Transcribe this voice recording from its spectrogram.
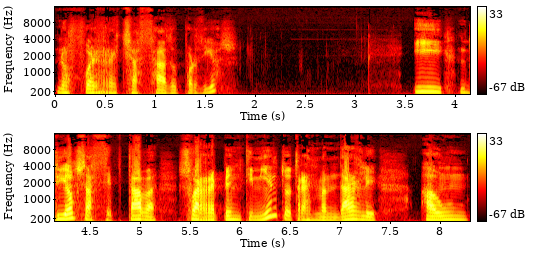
no fue rechazado por Dios. Y Dios aceptaba su arrepentimiento tras mandarle a un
